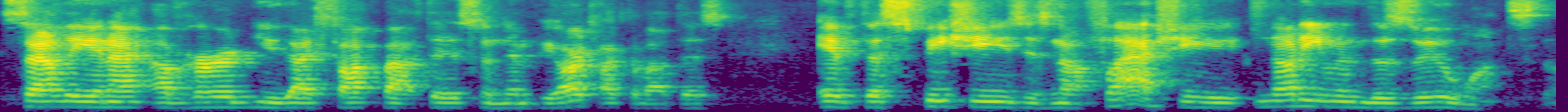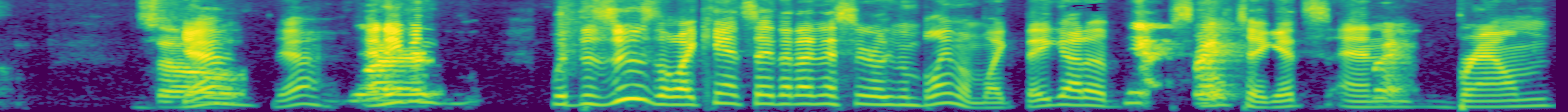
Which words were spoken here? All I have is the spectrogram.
sadly and I, i've heard you guys talk about this and npr talked about this if the species is not flashy not even the zoo wants them so yeah yeah and even with the zoos though i can't say that i necessarily even blame them like they gotta Yeah, sell right. tickets and Right. brown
